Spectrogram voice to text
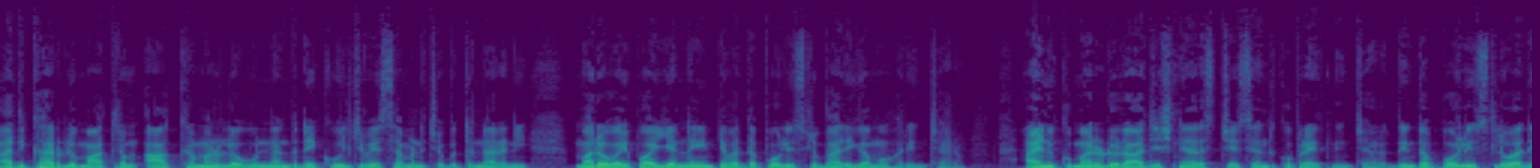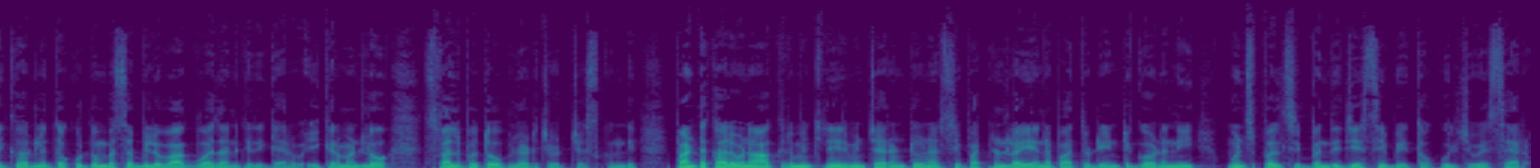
అధికారులు మాత్రం ఆక్రమణలో ఉన్నందునే కూల్చివేశామని చెబుతున్నారని మరోవైపు అయ్యన్న ఇంటి వద్ద పోలీసులు భారీగా మోహరించారు. ఆయన కుమారుడు రాజేష్ని అరెస్ట్ చేసేందుకు ప్రయత్నించారు. దీంతో పోలీసులు అధికారులతో కుటుంబ సభ్యులు వాగ్వాదానికి దిగారు. ఈ క్రమంలో స్వల్ప తోపులాట చోటు చేసుకుంది. పంట కాలువను ఆక్రమించి నిర్మించారంటూ నర్సీపట్నంలో అయ్యన్నపాత్రుడి ఇంటి గోడని మున్సిపల్ సిబ్బంది జేసీబీతో కూల్చివేశారు.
